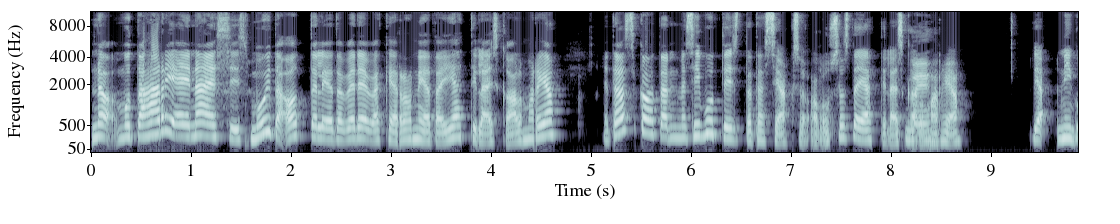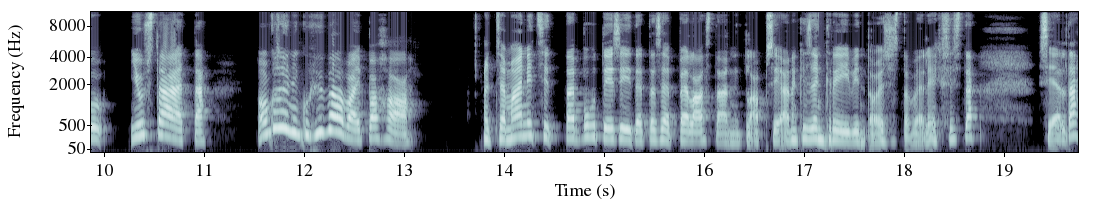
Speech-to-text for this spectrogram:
No, mutta Harry ei näe siis muita ottelijoita, vedenväkeä, Ronia tai jättiläiskalmaria. Ja tässä kohtaa me sivuttiin sitä tässä jakson alussa, sitä jättiläiskalmaria. Ne. Ja niin kuin, just tämä, että onko se niin kuin hyvä vai pahaa, että sä mainitsit, tai puhuttiin siitä, että se pelastaa niitä lapsia, ainakin sen kriivin toisesta veljeksistä sieltä.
